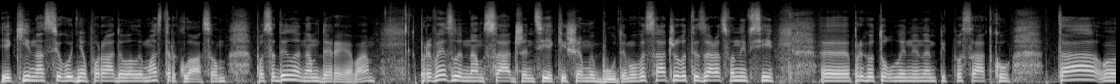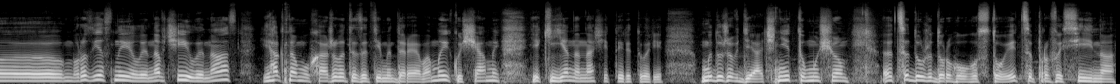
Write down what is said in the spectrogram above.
які нас сьогодні порадували майстер-класом, посадили нам дерева, привезли нам саджанці, які ще ми будемо висаджувати. Зараз вони всі е, приготовлені нам під посадку, та е, роз'яснили, навчили нас, як нам ухажувати за тими деревами і кущами, які є на нашій території. Ми дуже вдячні, тому що е, це дуже дорого стоїть. Це професійна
